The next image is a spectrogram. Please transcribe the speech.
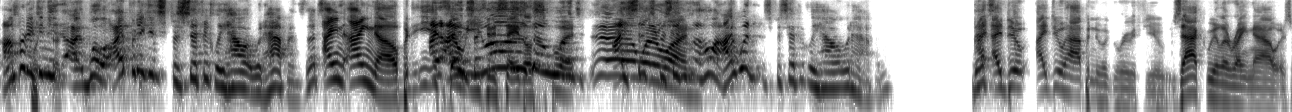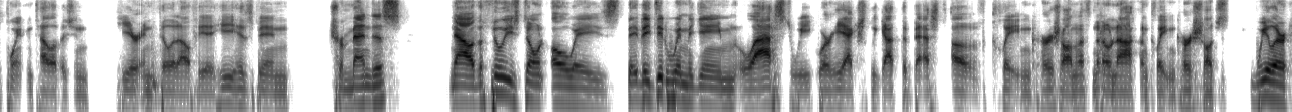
I'm predicting. I, well, I predicted specifically how it would happen. That's I, I know, but it's I, so easy oh, say, to say they'll split. I said one specifically, hold on, I went specifically how it would happen. I, I, do. I do happen to agree with you. Zack Wheeler right now is a point in television here in Philadelphia. He has been tremendous. Now the Phillies don't always. They, they did win the game last week where he actually got the best of Clayton Kershaw, and that's no knock on Clayton Kershaw. Just Wheeler,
